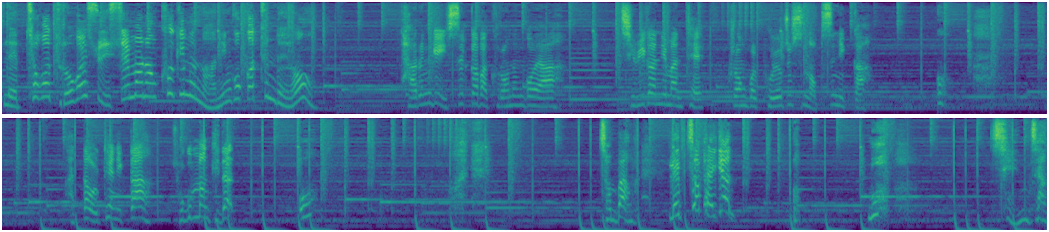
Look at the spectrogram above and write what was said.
랩처가 들어갈 수 있을 만한 크기는 아닌 것 같은데요. 다른 게 있을까봐 그러는 거야. 지휘관님한테 그런 걸 보여줄 순 없으니까. 어. 갔다 올 테니까 조금만 기다. 어? 전방 랩처 발견. 어, 뭐? 젠장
